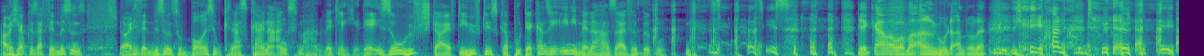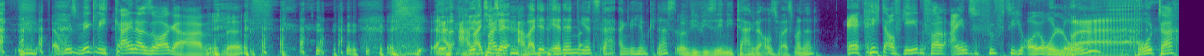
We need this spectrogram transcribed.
Aber ich habe gesagt, wir müssen uns, Leute, wir müssen uns um Boris im Knast keine Angst machen, wirklich. Der ist so hüftsteif, die Hüfte ist kaputt, der kann sich eh nicht mehr eine Haarseife bücken. das ist, Der kam aber bei allen gut an, oder? ja, natürlich. Da muss wirklich keiner Sorge haben. Ne? Arbeitet, meine- er, arbeitet er denn jetzt da eigentlich im Knast? Oder wie, wie sehen die Tage da aus? Weiß man das? Er kriegt auf jeden Fall 1,50 Euro Lohn pro Tag.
